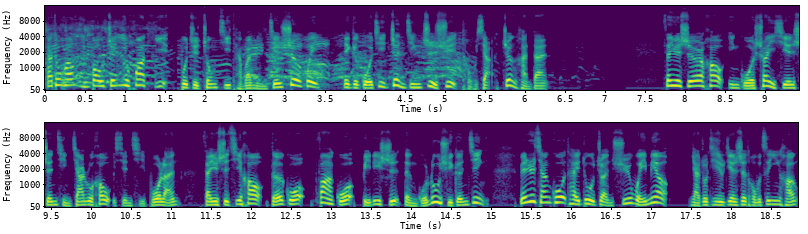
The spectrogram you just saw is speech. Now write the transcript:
亚投行引爆争议话题，不止冲击台湾民间社会，也给国际震惊秩序投下震撼弹。三月十二号，英国率先申请加入后掀起波澜。三月十七号，德国、法国、比利时等国陆续跟进。美日强国态度转趋微妙。亚洲基础建设投资银行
